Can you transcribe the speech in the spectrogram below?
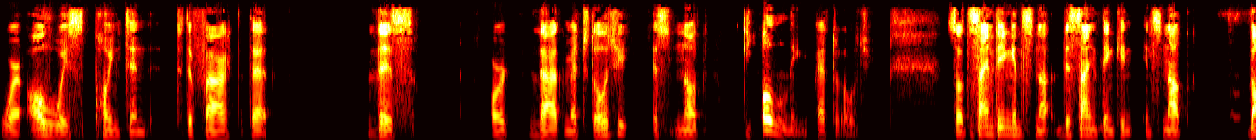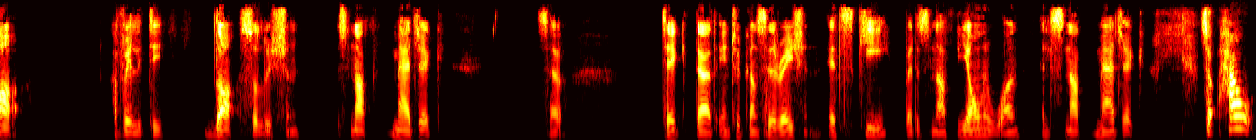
were always pointing to the fact that this or that methodology is not the only methodology. So design thinking is not design thinking it's not the ability, the solution. It's not magic. So take that into consideration. It's key, but it's not the only one. It's not magic. So how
